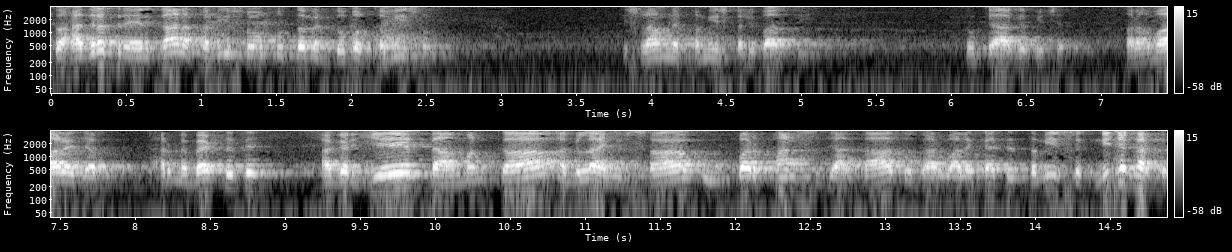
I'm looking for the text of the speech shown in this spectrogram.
تو حضرت نے انکان قمیص ہو، خود میں دوبر قمیص ہو۔ اسلام نے قمیص کا لباس دی کیونکہ آگے پیچھے؟ اور ہمارے جب گھر میں بیٹھتے تھے، اگر یہ دامن کا اگلا حصہ اوپر پھنس جاتا تو گھر والے کہتے تمیز سے نیچے کر کے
